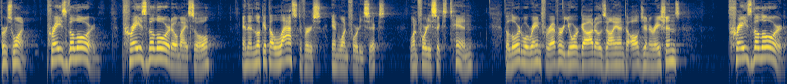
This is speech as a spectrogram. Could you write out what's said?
Verse 1 Praise the Lord. Praise the Lord, O my soul. And then look at the last verse in 146, 146:10. The Lord will reign forever, your God, O Zion, to all generations. Praise the Lord.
